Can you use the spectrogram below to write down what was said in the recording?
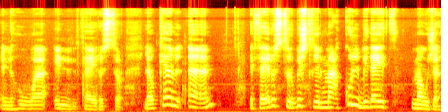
اللي هو الثيرستور لو كان الآن الثيرستور بيشتغل مع كل بداية موجة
